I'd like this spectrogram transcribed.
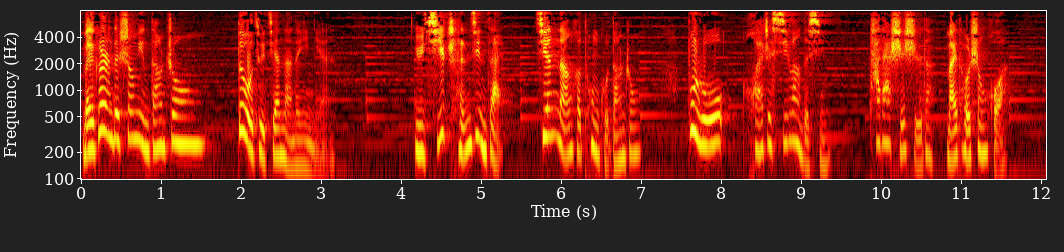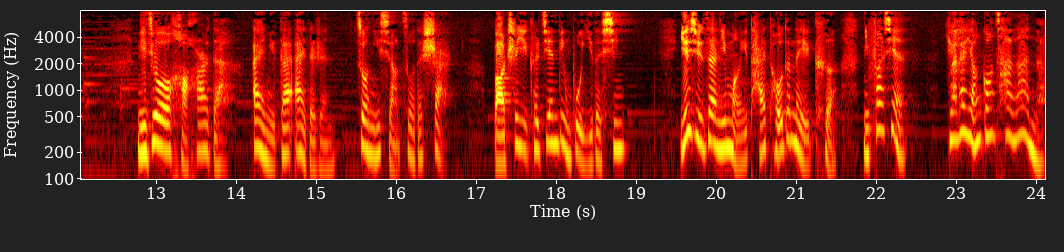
每个人的生命当中都有最艰难的一年。与其沉浸在艰难和痛苦当中，不如怀着希望的心，踏踏实实的埋头生活。你就好好的爱你该爱的人，做你想做的事儿，保持一颗坚定不移的心。也许在你猛一抬头的那一刻，你发现原来阳光灿烂呢。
